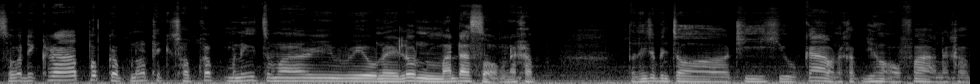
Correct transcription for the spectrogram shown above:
สวัสดีครับ พบกับ n o t e c h Shop ครับ วันนี้จะมารีวิวในรุ่น Mazda 2 นะครับ ตัวนี้จะเป็นจอ TQ9 นะครับ ยี่ห้อ Alpha นะครับ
